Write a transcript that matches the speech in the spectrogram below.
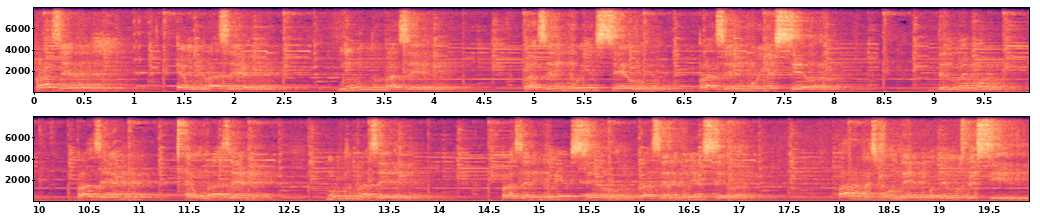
Prazer, é um prazer, muito prazer. Prazer em conhecê-lo, prazer em conhecê-la. De novo, prazer, é um prazer, muito prazer. Prazer em conhecê-lo, prazer em conhecê-la. Para responder, podemos dizer:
